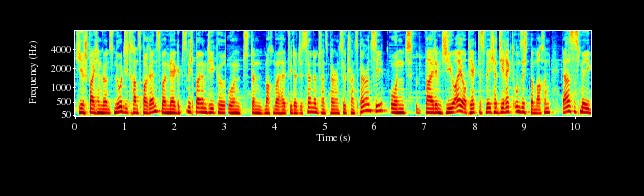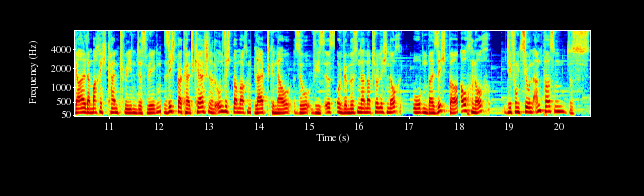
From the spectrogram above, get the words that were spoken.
Hier speichern wir uns nur die Transparenz, weil mehr gibt es nicht bei einem Decal. Und dann machen wir halt wieder Descendant, Transparency, Transparency. Und bei dem GUI-Objekt, das will ich ja direkt unsichtbar machen. Da ist es mir egal, da mache ich keinen Tween. Deswegen Sichtbarkeit cachen und unsichtbar machen bleibt genau so, wie es ist. Und wir müssen dann natürlich noch oben bei sichtbar auch noch die Funktion anpassen. Das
